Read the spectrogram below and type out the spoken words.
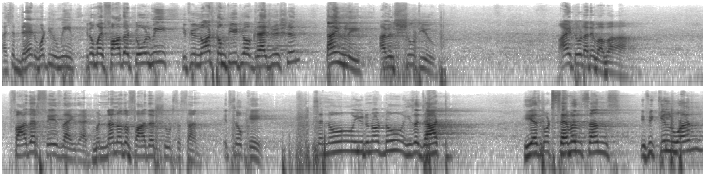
I said, Dad, What do you mean? You know, my father told me, if you not complete your graduation timely, I will shoot you. I told Are Baba, father says like that, but none of the father shoots the son. It's okay. He said, No, you do not know. He's a Jat. He has got seven sons. If he kill one,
